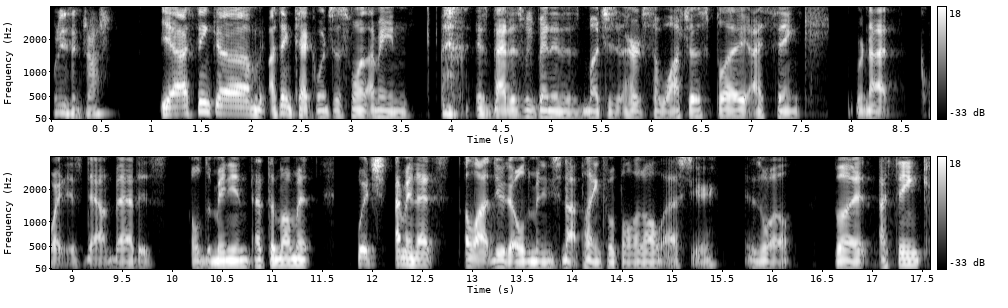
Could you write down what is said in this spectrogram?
What do you think, Josh? Yeah, I think um I think Tech wins this one. I mean, as bad as we've been and as much as it hurts to watch us play, I think we're not quite as down bad as Old Dominion at the moment. Which I mean, that's a lot due to Old Dominion just not playing football at all last year as well. But I think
